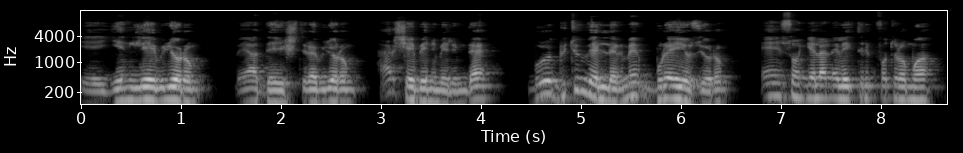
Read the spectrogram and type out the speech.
e, yenileyebiliyorum veya değiştirebiliyorum. Her şey benim elimde. Bu bütün verilerimi buraya yazıyorum. En son gelen elektrik faturamı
